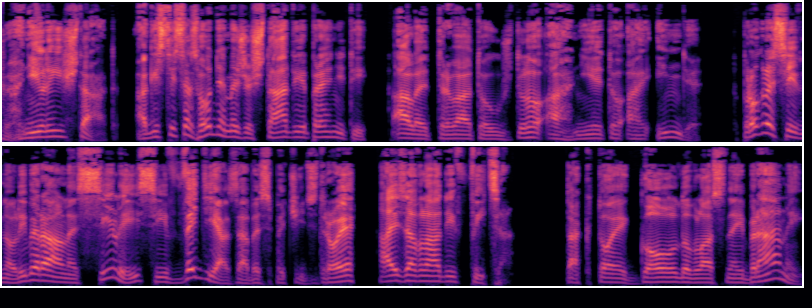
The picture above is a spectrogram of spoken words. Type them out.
hnilý štát. Ak iste sa zhodneme, že štát je prehnitý, ale trvá to už dlho a hnie to aj inde. Progresívno-liberálne sily si vedia zabezpečiť zdroje aj za vlády Fica. Tak to je gól do vlastnej brány.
